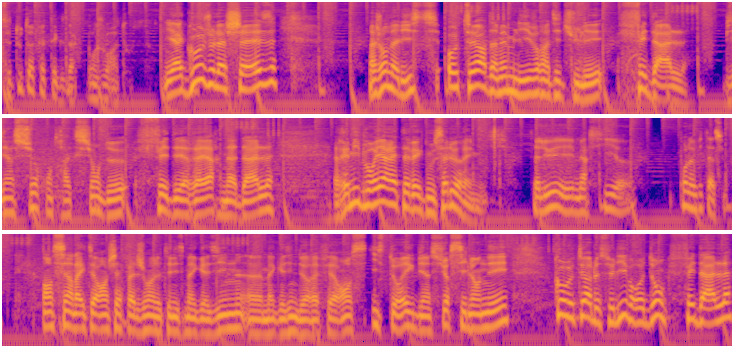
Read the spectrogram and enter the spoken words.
C'est tout à fait exact. Bonjour à tous. Et à gauche de la chaise, un journaliste, auteur d'un même livre intitulé Fédal. Bien sûr, contraction de Federer Nadal. Rémi Bourrière est avec nous. Salut Rémi. Salut et merci euh, pour l'invitation. Ancien rédacteur en chef adjoint de Tennis Magazine, euh, magazine de référence historique bien sûr s'il en est. Co-auteur de ce livre donc Fédal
